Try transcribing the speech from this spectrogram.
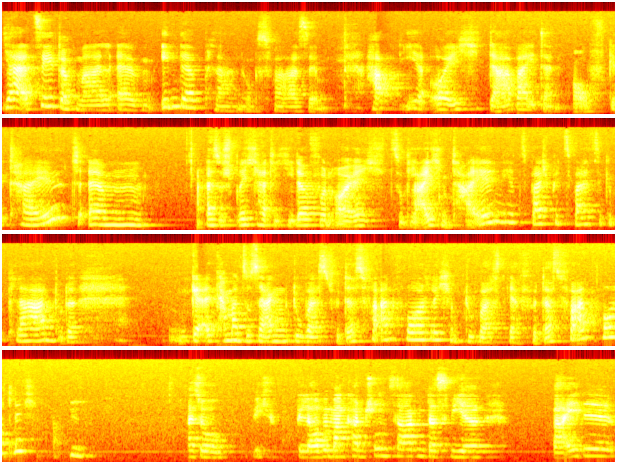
Ja, erzählt doch mal, ähm, in der Planungsphase, habt ihr euch dabei dann aufgeteilt? Ähm, also sprich, hatte jeder von euch zu gleichen Teilen jetzt beispielsweise geplant oder kann man so sagen, du warst für das verantwortlich und du warst eher für das verantwortlich? Also ich glaube, man kann schon sagen, dass wir beide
